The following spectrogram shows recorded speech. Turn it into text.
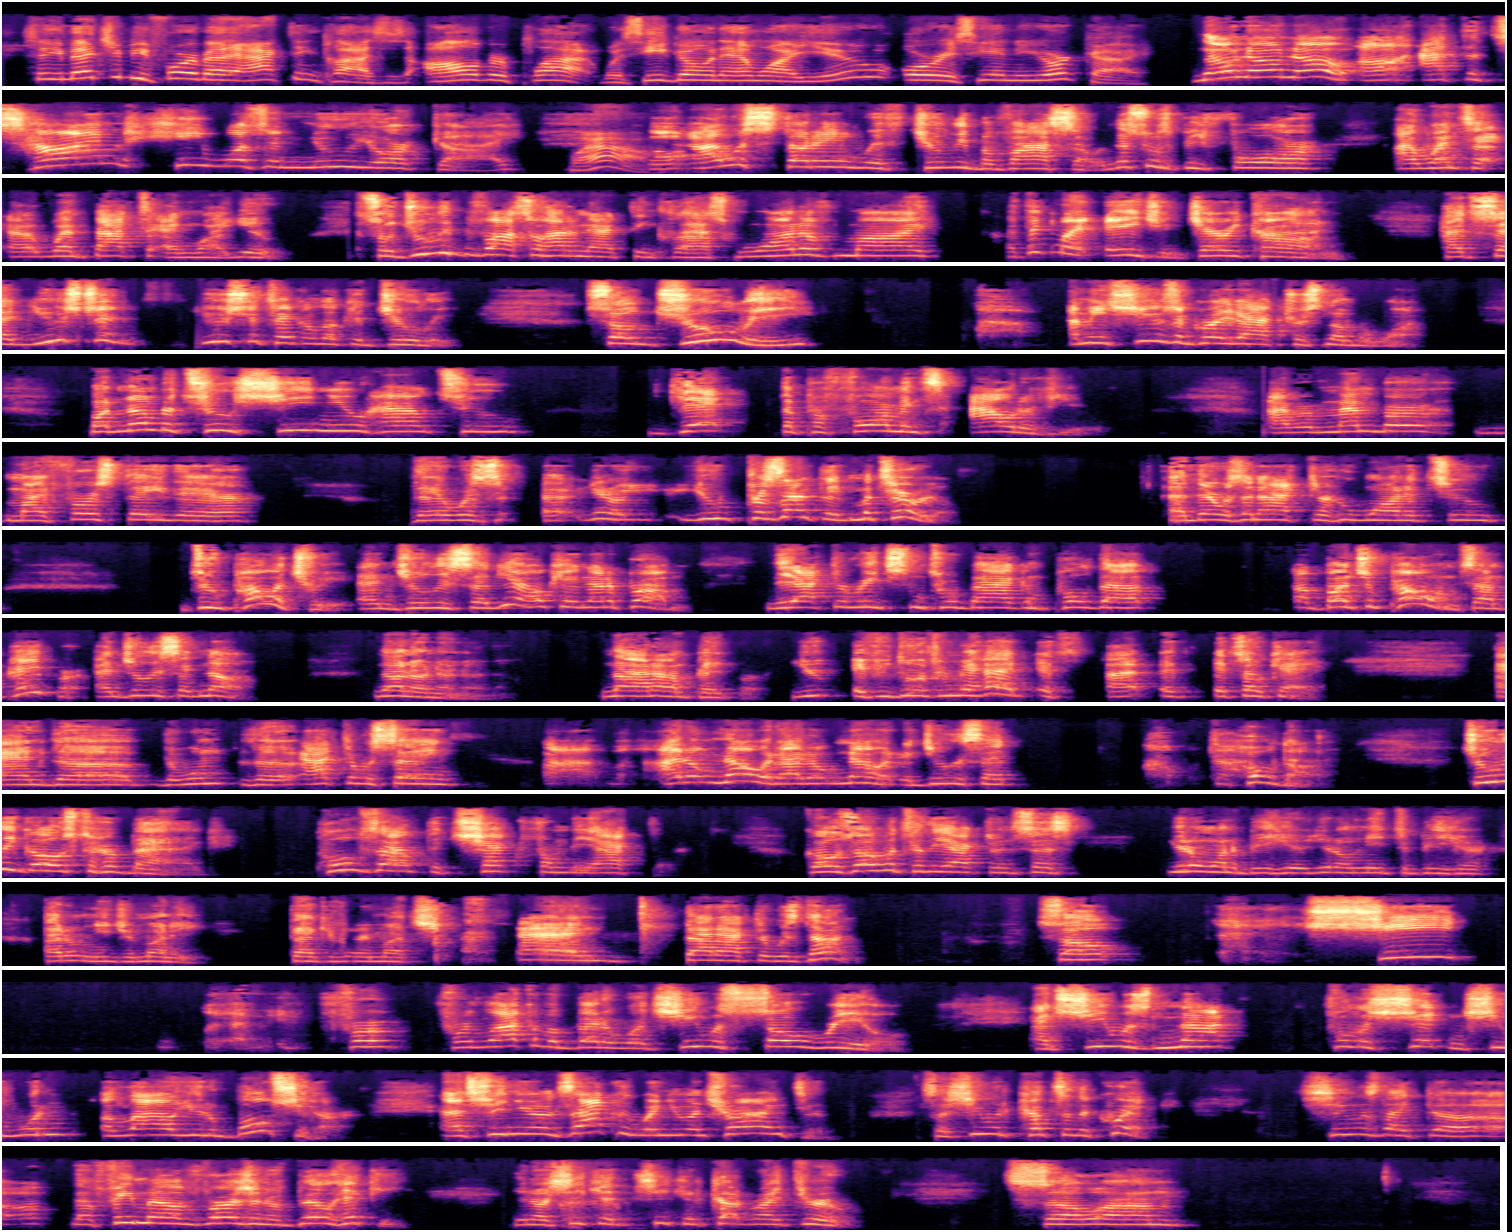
so you mentioned before about acting classes. Oliver Platt, was he going to NYU or is he a New York guy? No, no, no. Uh, at the time, he was a New York guy. Wow. Uh, I was studying with Julie Bovasso, and this was before I went to uh, went back to NYU. So Julie Bovasso had an acting class. One of my, I think my agent Jerry Kahn had said you should you should take a look at Julie. So Julie, I mean, she was a great actress. Number one, but number two, she knew how to get the performance out of you. I remember my first day there there was, uh, you know, you presented material, and there was an actor who wanted to do poetry, and Julie said, "Yeah, okay, not a problem." The actor reached into a bag and pulled out a bunch of poems on paper, and Julie said, "No, no, no, no, no, no, not on paper. You, if you do it from your head, it's uh, it, it's okay." And uh, the woman, the actor was saying, uh, "I don't know it. I don't know it." And Julie said, "Hold on." Julie goes to her bag pulls out the check from the actor, goes over to the actor and says, You don't want to be here. You don't need to be here. I don't need your money. Thank you very much. And that actor was done. So she, for for lack of a better word, she was so real and she was not full of shit and she wouldn't allow you to bullshit her. And she knew exactly when you were trying to. So she would cut to the quick she was like the the female version of Bill Hickey. You know, she could she could cut right through. So um,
